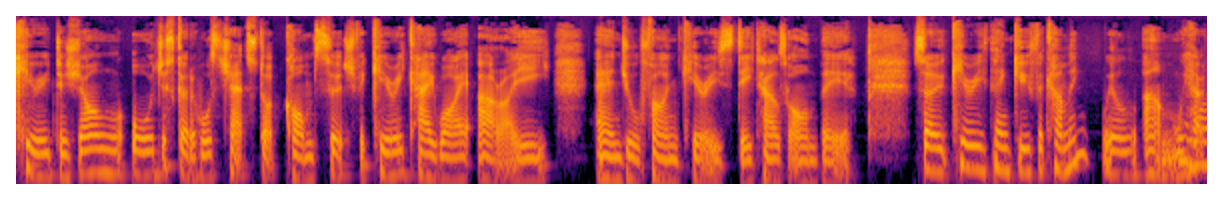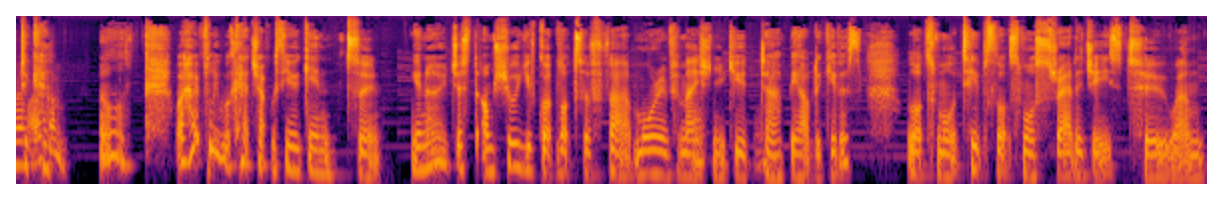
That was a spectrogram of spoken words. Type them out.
Kyrie de Jong or just go to horsechats.com, search for Kyrie, K-Y-R-I-E, and you'll find Kyrie's details on there. So, Kyrie, thank you for coming. We'll um, we You're hope to ca- oh, well, hopefully we'll catch up with you again soon. You know, just I'm sure you've got lots of uh, more information you'd uh, be able to give us, lots more tips, lots more strategies to um,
